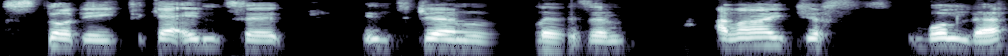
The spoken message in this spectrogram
study to get into into journalism, and I just wonder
